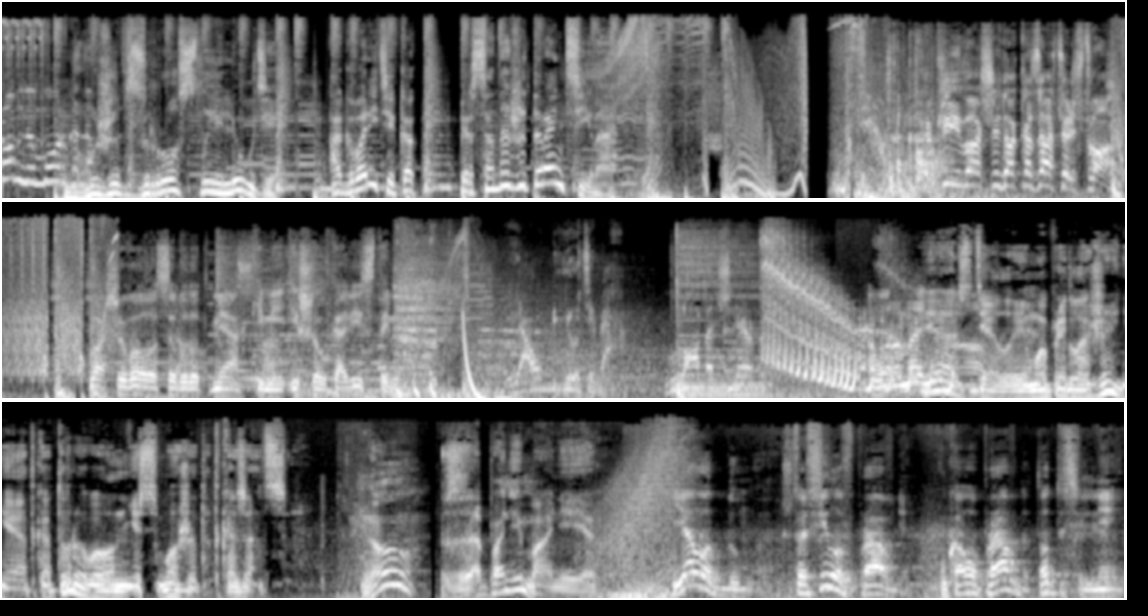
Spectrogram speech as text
огромным органом. Вы же взрослые люди, а говорите как персонажи Тарантино. Какие ваши доказательства? Ваши волосы будут мягкими и шелковистыми. Я убью тебя. Лодочник. Я сделаю ему предложение, от которого он не сможет отказаться. Ну, за понимание. Я вот думаю, что сила в правде. У кого правда, тот и сильней.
